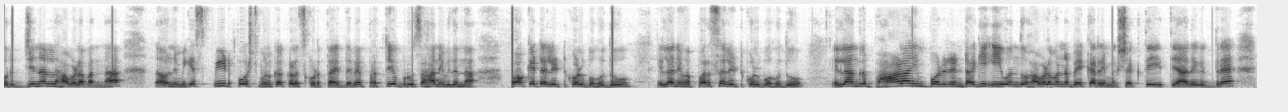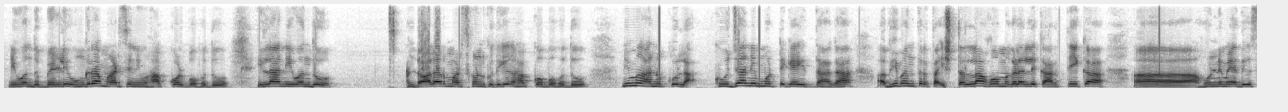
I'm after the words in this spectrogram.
ಒರಿಜಿನಲ್ ಹವಳವನ್ನು ನಾವು ನಿಮಗೆ ಸ್ಪೀಡ್ ಪೋಸ್ಟ್ ಮೂಲಕ ಕಳಿಸ್ಕೊಡ್ತಾ ಇದ್ದೇವೆ. ಪ್ರತಿಯೊಬ್ಬರು ಸಹ ನೀವು ಇದನ್ನು ಪಾಕೆಟಲ್ಲಿ ಇಟ್ಕೊಳ್ಬಹುದು, ಇಲ್ಲ ನಿಮ್ಮ ಪರ್ಸಲ್ಲಿ ಇಟ್ಕೊಳ್ಬಹುದು, ಇಲ್ಲ ಅಂದರೆ ಬಹಳ ಇಂಪಾರ್ಟೆಂಟ್ ಆಗಿ ಈ ಒಂದು ಹವಳವನ್ನು ಬೇಕಾದ್ರೆ ನಿಮಗೆ ಶಕ್ತಿ ಇತ್ಯಾದಿ ಇದ್ದರೆ ನೀವೊಂದು ಬೆಳ್ಳಿ ಉಂಗುರ ಮಾಡಿಸಿ ನೀವು ಹಾಕ್ಕೊಳ್ಬಹುದು, ಇಲ್ಲ ನೀವೊಂದು ಡಾಲರ್ ಮಾಡಿಸ್ಕೊಂಡು ಕುದಿಗೆ ಹಾಕ್ಕೋಬಹುದು. ನಿಮ್ಮ ಅನುಕೂಲ. ಕುಜ ನಿಮ್ಮೊಟ್ಟಿಗೆ ಇದ್ದಾಗ ಅಭಿಮಂತ್ರಿತ, ಇಷ್ಟೆಲ್ಲ ಹೋಮಗಳಲ್ಲಿ ಕಾರ್ತೀಕ ಹುಣ್ಣಿಮೆಯ ದಿವಸ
